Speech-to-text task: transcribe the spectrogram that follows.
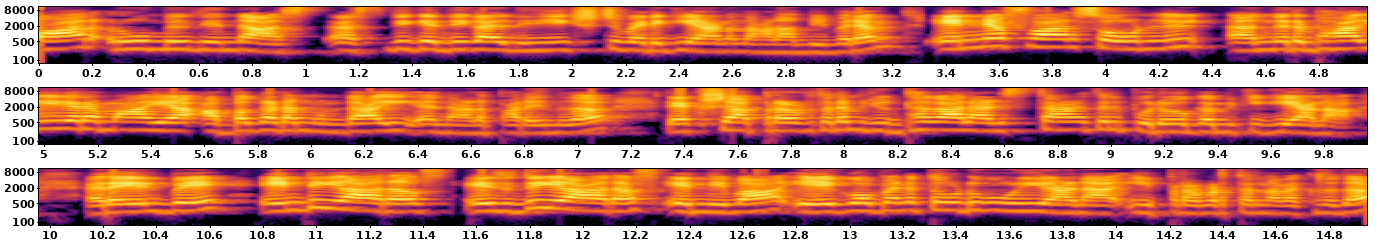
വാർ റൂമിൽ നിന്ന് സ്ഥിതിഗതികൾ നിരീക്ഷിച്ചു വരികയാണെന്നാണ് വിവരം. എൻ എഫ് ആർ സോണിൽ നിർഭാഗ്യകരമായ അപകടം ഉണ്ടായി എന്നാണ് പറയുന്നത്. രക്ഷാപ്രവർത്തനം യുദ്ധകാലാടിസ്ഥാനത്തിൽ പുരോഗമിക്കുകയാണ്. Railway N D R F S D R F എന്നിവ ഏകോപനത്തോടുകൂടിയാണ് ഈ പ്രവർത്തനം നടക്കുന്നത്.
